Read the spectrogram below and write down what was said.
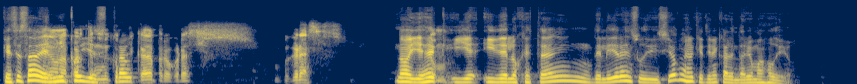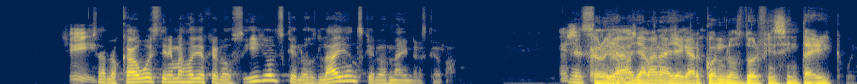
¿Qué se sabe de Nico y Stroud? complicada, pero gracias. Gracias. No, y, es el- y, y de los que están de líderes en su división es el que tiene el calendario más jodido. Sí. O sea, los Cowboys tienen más jodidos que los Eagles, que los Lions, que los Niners, cabrón. Es- Pero ya, ya van a llegar con los Dolphins sin Tyreek, güey.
